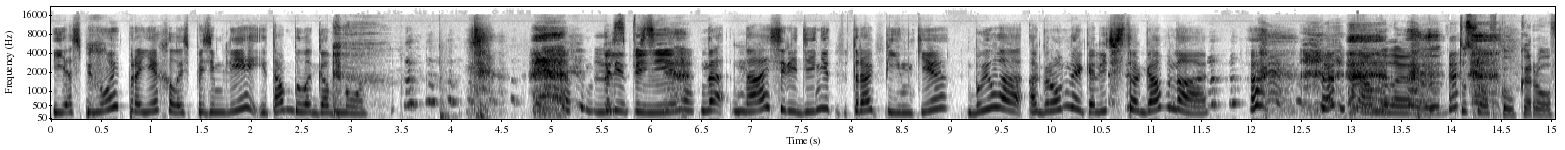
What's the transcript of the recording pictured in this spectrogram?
и я спиной проехалась по земле, и там было говно. Блин, на спине. На, на середине тропинки было огромное количество говна. Там была э, тусовка у коров.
